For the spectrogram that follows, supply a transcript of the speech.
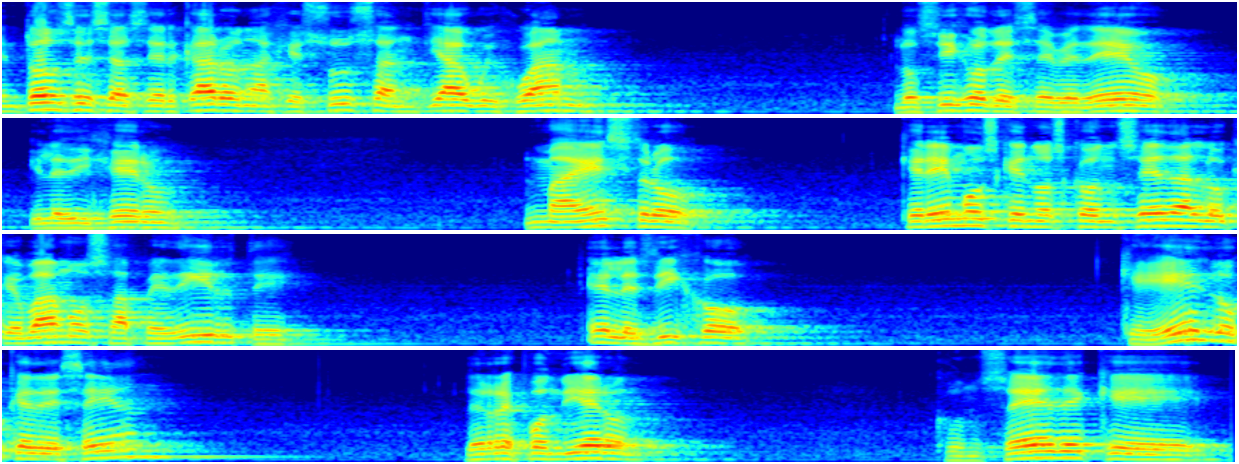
Entonces se acercaron a Jesús Santiago y Juan, los hijos de Zebedeo, y le dijeron, Maestro, queremos que nos conceda lo que vamos a pedirte. Él les dijo, ¿qué es lo que desean? Le respondieron, concede que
